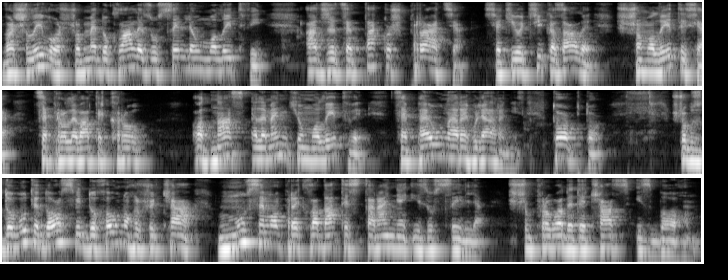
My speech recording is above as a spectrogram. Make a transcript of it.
Важливо, щоб ми доклали зусилля в молитві, адже це також праця. Святі Отці казали, що молитися це проливати кров. Одна з елементів молитви це певна регулярність. Тобто, щоб здобути досвід духовного життя, мусимо прикладати старання і зусилля, щоб проводити час із Богом.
